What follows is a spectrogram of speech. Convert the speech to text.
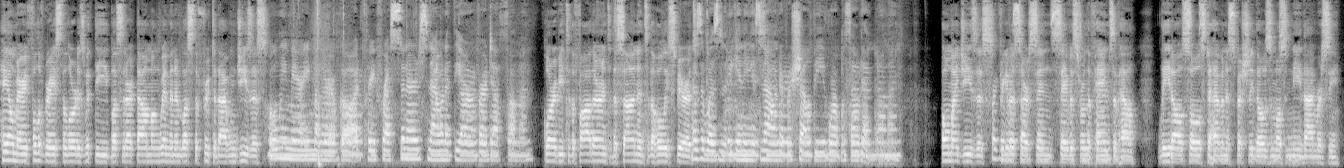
Hail Mary, full of grace, the Lord is with thee. Blessed art thou among women, and blessed the fruit of thy womb, Jesus. Holy Mary, Mother of God, pray for us sinners, now and at the hour of our death. Amen. Glory be to the Father, and to the Son, and to the Holy Spirit. As it was in the beginning, is now, and ever shall be, world without end. Amen. O my Jesus, forgive, us our sins, save us from the pains of hell. Lead all souls to heaven, especially those who most need thy mercy.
